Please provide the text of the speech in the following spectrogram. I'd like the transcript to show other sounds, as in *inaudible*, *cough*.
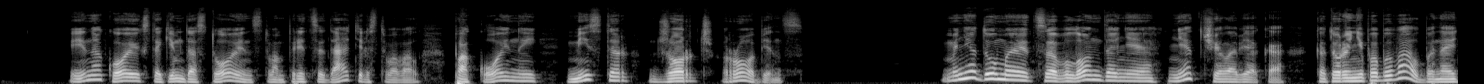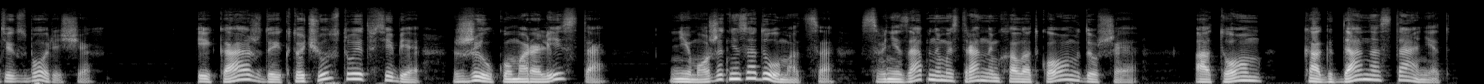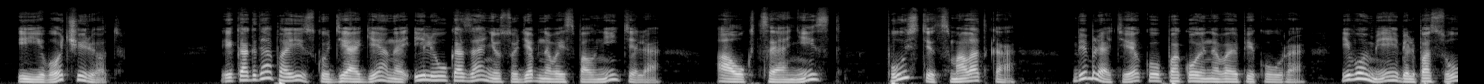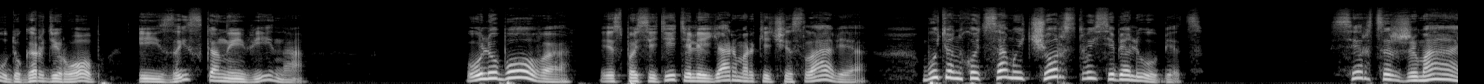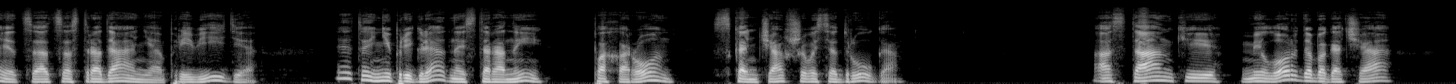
и на коих с таким достоинством председательствовал покойный мистер Джордж Робинс. Мне думается, в Лондоне нет человека, который не побывал бы на этих сборищах. И каждый, кто чувствует в себе жилку моралиста, не может не задуматься с внезапным и странным холодком в душе о том, когда настанет и его черед. И когда по иску Диогена или указанию судебного исполнителя аукционист – пустит с молотка библиотеку покойного Эпикура, его мебель, посуду, гардероб и изысканные вина. У любого из посетителей ярмарки тщеславия, будь он хоть самый черствый себялюбец, сердце сжимается от сострадания при виде этой неприглядной стороны похорон скончавшегося друга. Останки милорда-богача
